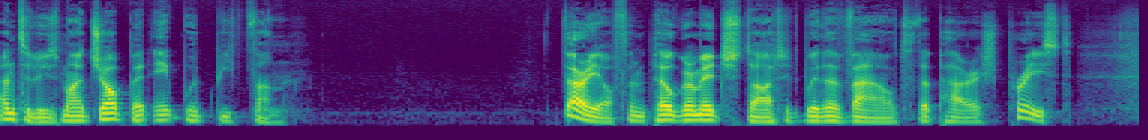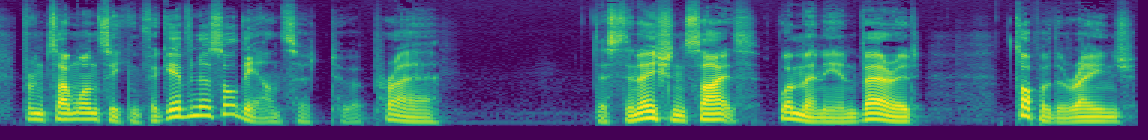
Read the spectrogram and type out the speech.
and to lose my job, but it would be fun. Very often, pilgrimage started with a vow to the parish priest, from someone seeking forgiveness or the answer to a prayer. Destination sites were many and varied. Top of the range,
